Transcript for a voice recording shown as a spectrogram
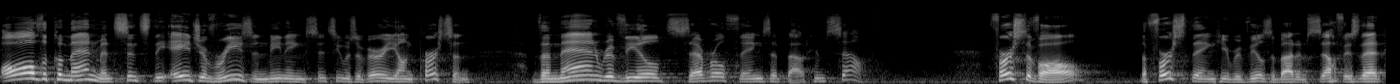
all the commandments since the age of reason, meaning since he was a very young person, the man revealed several things about himself. First of all, the first thing he reveals about himself is that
